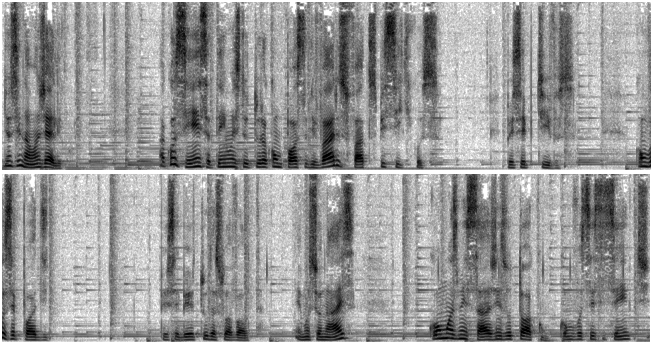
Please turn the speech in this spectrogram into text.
de um sinal angélico. A consciência tem uma estrutura composta de vários fatos psíquicos perceptivos. Como você pode perceber tudo à sua volta? Emocionais, como as mensagens o tocam, como você se sente,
